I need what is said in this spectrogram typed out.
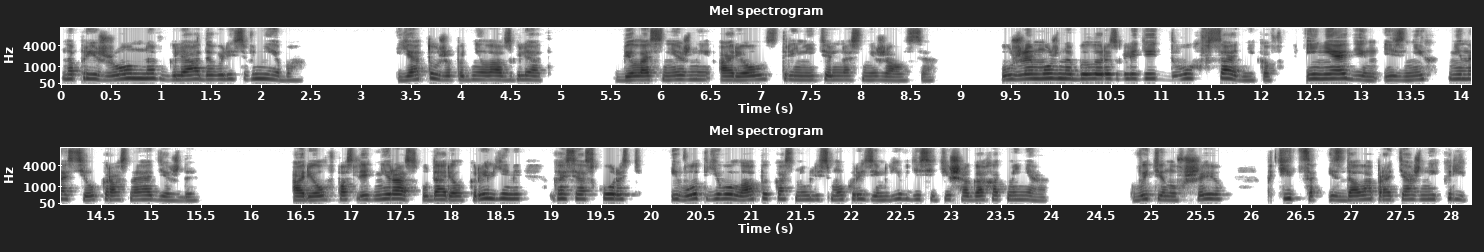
напряженно вглядывались в небо. Я тоже подняла взгляд. Белоснежный орел стремительно снижался. Уже можно было разглядеть двух всадников, и ни один из них не носил красной одежды. Орел в последний раз ударил крыльями, гася скорость, и вот его лапы коснулись мокрой земли в десяти шагах от меня. Вытянув шею, птица издала протяжный крик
